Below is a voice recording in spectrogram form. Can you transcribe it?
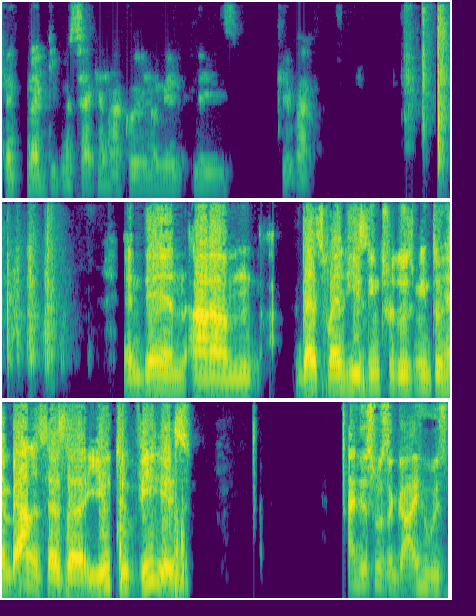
Can I give me a second? I'll call you in a minute, please. Okay, bye. And then um, that's when he's introduced me to hand balance as a YouTube videos. And this was a guy who was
